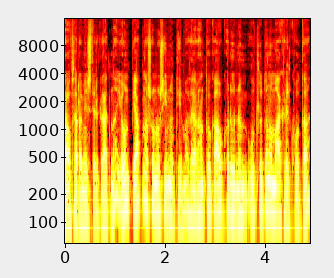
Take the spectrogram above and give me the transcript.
ráþæra vinstir græna, Jón Bjarnason á sínum tíma þegar hann tók ákvarðunum útlutun og makrilkvota,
